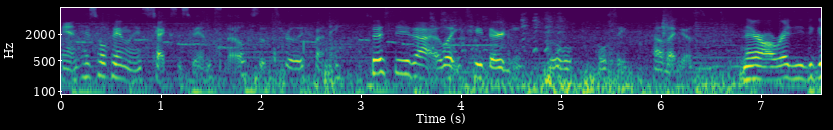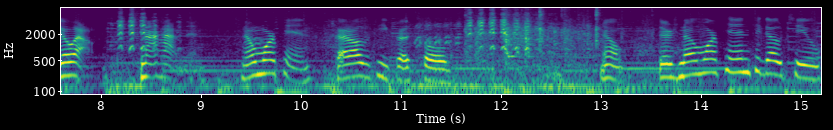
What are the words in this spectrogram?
fan. His whole family is Texas fans though, so it's really funny. Supposed to do that at like 2.30, so we'll, we'll see how that goes. and they're all ready to go out. It's not happening. No more pin. Got all the T-posts pulled. No, there's no more pin to go to.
